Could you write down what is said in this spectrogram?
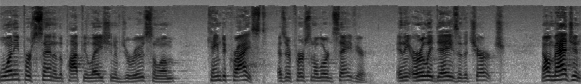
20% of the population of Jerusalem came to Christ as their personal Lord and Savior in the early days of the church. Now imagine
